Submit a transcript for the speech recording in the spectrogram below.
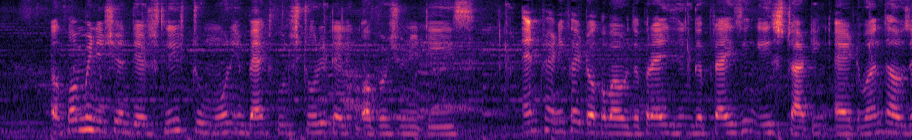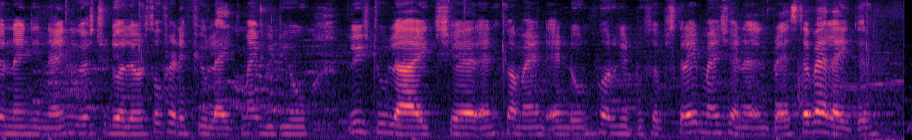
A combination that leads to more impactful storytelling opportunities. And friend, if I talk about the pricing, the pricing is starting at 1099 USD dollars. So friend, if you like my video, please do like, share and comment and don't forget to subscribe my channel and press the bell icon.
